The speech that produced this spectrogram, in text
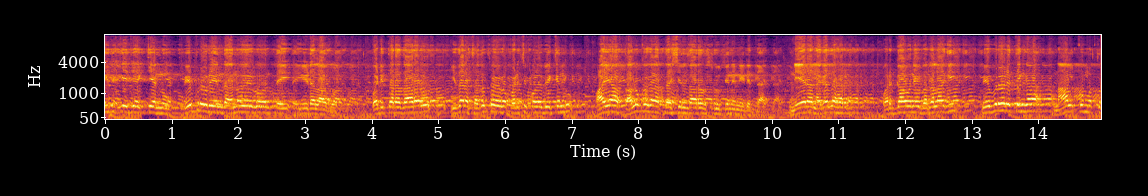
ಐದು ಕೆಜಿ ಅಕ್ಕಿಯನ್ನು ಫೆಬ್ರವರಿಯಿಂದ ಅನುಭವಿಸುವಂತೆ ನೀಡಲಾಗುವುದು. ಪಡಿತರದಾರರು ಇದರ ಸದುಪಯೋಗ ಪಡಿಸಿಕೊಳ್ಳಬೇಕೆಂದು ಆಯಾ ತಾಲೂಕುಗಳ ತಹಶೀಲ್ದಾರರು ಸೂಚನೆ ನೀಡಿದ್ದಾರೆ. ನೇರ ನಗದು ವರ್ಗಾವಣೆ ಬದಲಾಗಿ ಫೆಬ್ರವರಿ ತಿಂಗಳ ನಾಲ್ಕು ಮತ್ತು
